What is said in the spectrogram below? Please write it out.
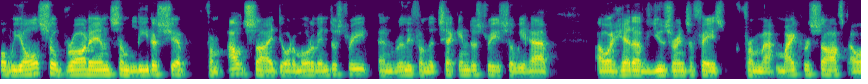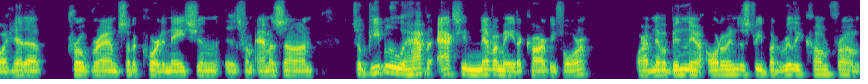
But we also brought in some leadership from outside the automotive industry and really from the tech industry. So we have our head of user interface from Microsoft. Our head of program sort of coordination is from Amazon. So people who have actually never made a car before or have never been in the auto industry, but really come from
